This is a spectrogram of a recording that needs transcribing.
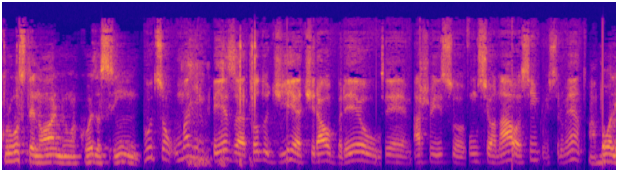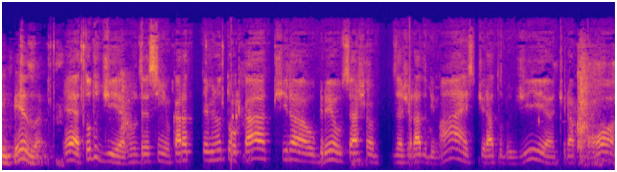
crosta enorme, uma coisa assim. Hudson, uma limpeza todo dia, tirar o breu, você acha isso funcional, assim, pro instrumento? Uma boa limpeza? É, todo dia. Vamos dizer assim, o cara terminou de tocar, tira o breu, você acha exagerado demais? Tirar todo dia, tirar pó?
